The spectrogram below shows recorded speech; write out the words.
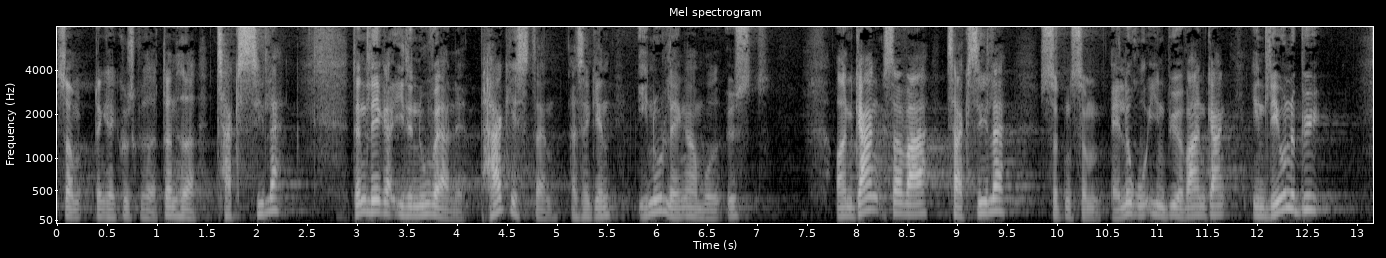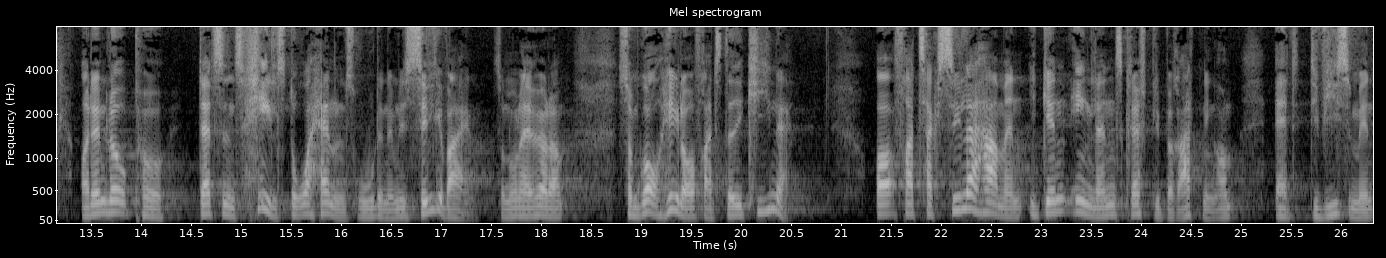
som den kan jeg ikke huske, hvad hedder. Den hedder Taxila. Den ligger i det nuværende Pakistan, altså igen endnu længere mod øst. Og en gang så var Taxila, sådan som alle ruinbyer var engang, en levende by, og den lå på datidens helt store handelsrute, nemlig Silkevejen, som nogen af jer har hørt om, som går helt over fra et sted i Kina. Og fra Taxila har man igen en eller anden skriftlig beretning om, at de vise mænd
